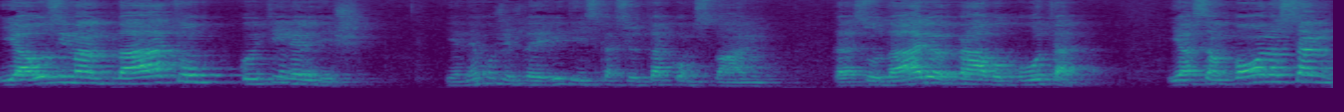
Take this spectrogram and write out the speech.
ja uzimam platu koju ti ne vidiš. Jer ne možeš da je vidiš kad si u takvom stanju. Kada se udalio od pravog puta. Ja sam ponosan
